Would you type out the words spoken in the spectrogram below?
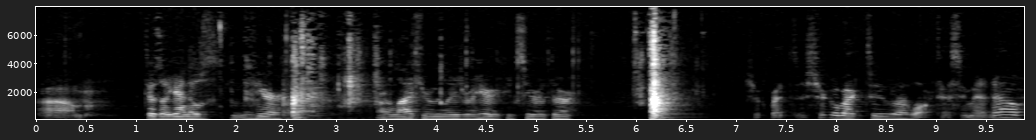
Because um, again, those here are latching relays right here. You can see right there. Should go back to, should go back to uh, walk testing minute now.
